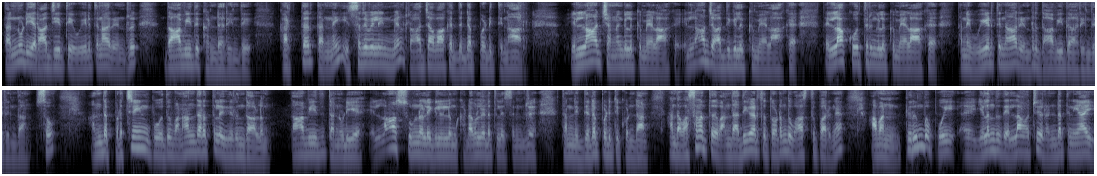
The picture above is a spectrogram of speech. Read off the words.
தன்னுடைய ராஜ்யத்தை உயர்த்தினார் என்று தாவீது கண்டறிந்து கர்த்தர் தன்னை இஸ்ரேவேலின் மேல் ராஜாவாக திடப்படுத்தினார். எல்லா ஜனங்களுக்கு மேலாக எல்லா ஜாதிகளுக்கு மேலாக எல்லா கோத்திரங்களுக்கு மேலாக தன்னை உயர்த்தினார் என்று தாவீது அறிந்திருந்தான். ஸோ அந்த பிரச்சனையின் போது வனாந்தரத்தில் இருந்தாலும் தாவீது தன்னுடைய எல்லா சூழ்நிலைகளிலும் கடவுளிடத்தில் சென்று தன்னை திடப்படுத்தி கொண்டான். அந்த வசனத்தை அந்த அதிகாரத்தை தொடர்ந்து வாசித்து பாருங்க. அவன் திரும்ப போய் இழந்தது எல்லாவற்றையும் ரெண்டத்தனையாய்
